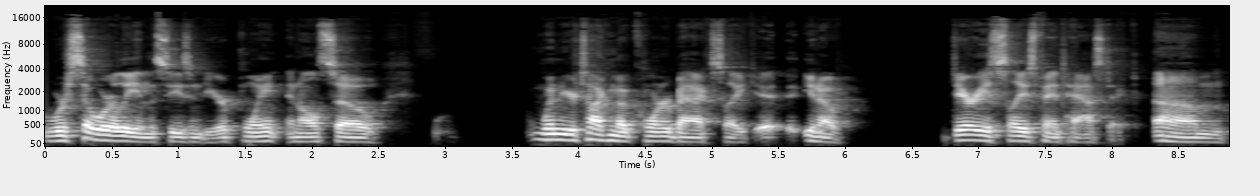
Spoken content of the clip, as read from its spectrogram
we're so early in the season to your. And also when you're talking about cornerbacks, like, eh, you know, Darius Slay's fantastic, um,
